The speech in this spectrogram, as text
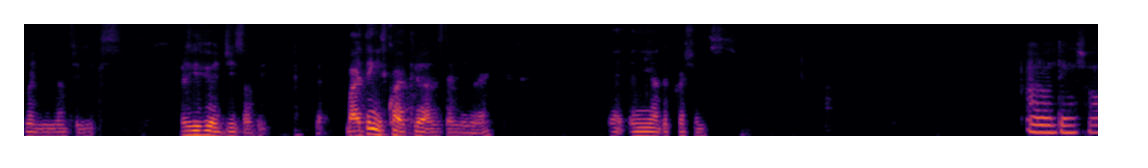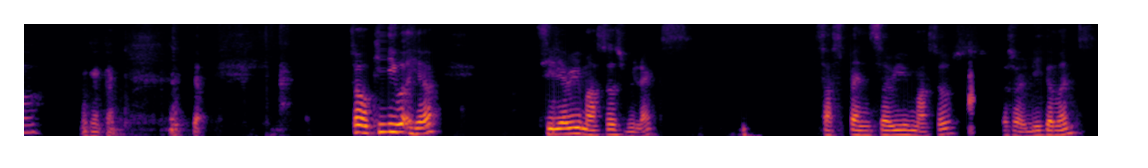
when you learn physics. I'll give you a gist of it. Yeah. But I think it's quite a clear understanding, right? Any other questions? I don't think so. Okay, good. Yeah. So keyword here, ciliary muscles relax, suspensory muscles, oh, sorry, ligaments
